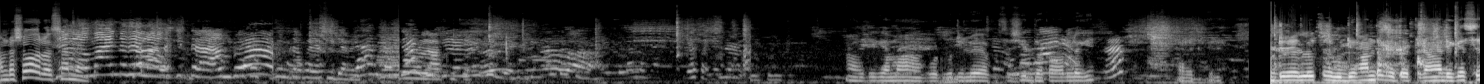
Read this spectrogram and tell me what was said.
আমরা শহর আছে না আমরা চিন্তা করে কি যাবে দেওলা আর এদিকে মা গুটগুটি লইয়া করছে সিদ্ধ খাওয়ার লাগে। গুড্ডি লইছে গুড্ডি তো একটু রাঙা লেগেছে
